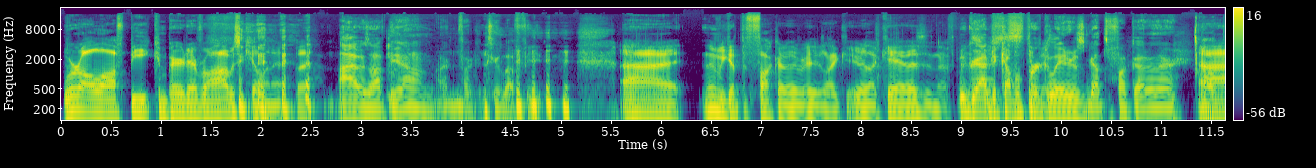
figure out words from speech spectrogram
We're all offbeat compared to everyone. I was killing it, but I was offbeat. I don't. I'm fucking two left feet. uh, then we got the fuck out of there. Like you're like, yeah, this is enough. We This grabbed a couple stupid. percolators and got the fuck out of there. All Um,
